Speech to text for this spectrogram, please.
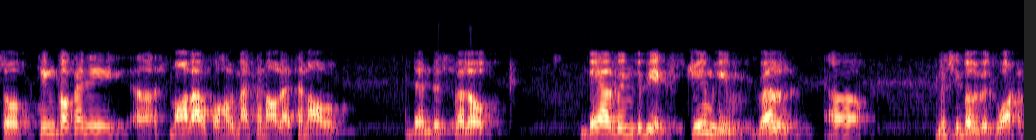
So think of any uh, small alcohol, methanol, ethanol, then this fellow, they are going to be extremely well uh, miscible with water.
